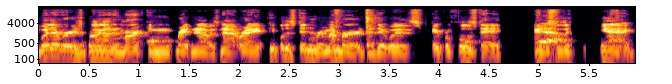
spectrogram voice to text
whatever is going on in marketing right now is not right." People just didn't remember that it was April Fool's Day and yeah. this was a gag.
